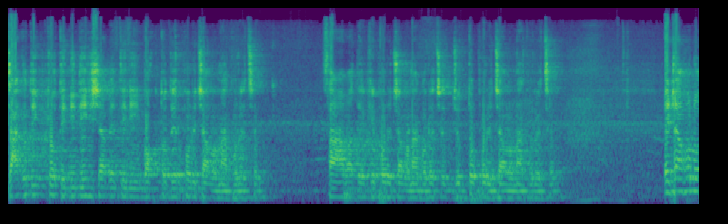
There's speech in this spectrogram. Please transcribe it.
জাগতিক প্রতিনিধি হিসাবে তিনি ভক্তদের পরিচালনা করেছেন। সাহাবাদেরকে পরিচালনা করেছেন, যুদ্ধ পরিচালনা করেছেন। এটা হলো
